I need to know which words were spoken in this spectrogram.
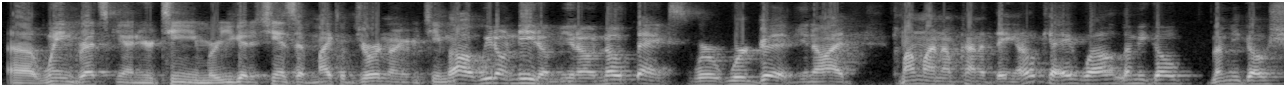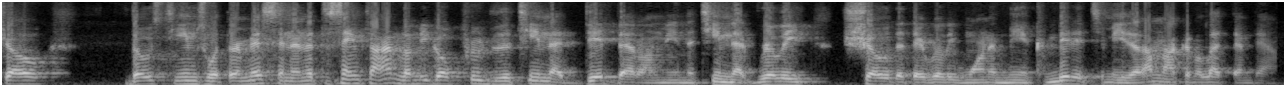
Uh, Wayne Gretzky on your team, or you get a chance to have Michael Jordan on your team. Oh, we don't need him. You know, no thanks. We're we're good. You know, I my mind, I'm kind of thinking, okay, well, let me go, let me go show those teams what they're missing. And at the same time, let me go prove to the team that did bet on me and the team that really showed that they really wanted me and committed to me that I'm not going to let them down.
